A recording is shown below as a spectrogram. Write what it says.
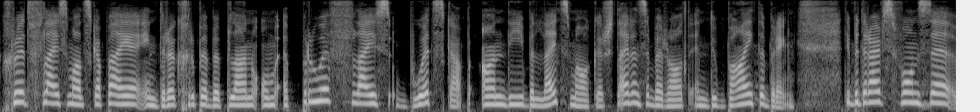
Groot vleismaatskappye en drukgroepe beplan om 'n pro-vleis boodskap aan die beleidsmakers tydens 'n beraad in Dubai te bring. Die bedryfsfondse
